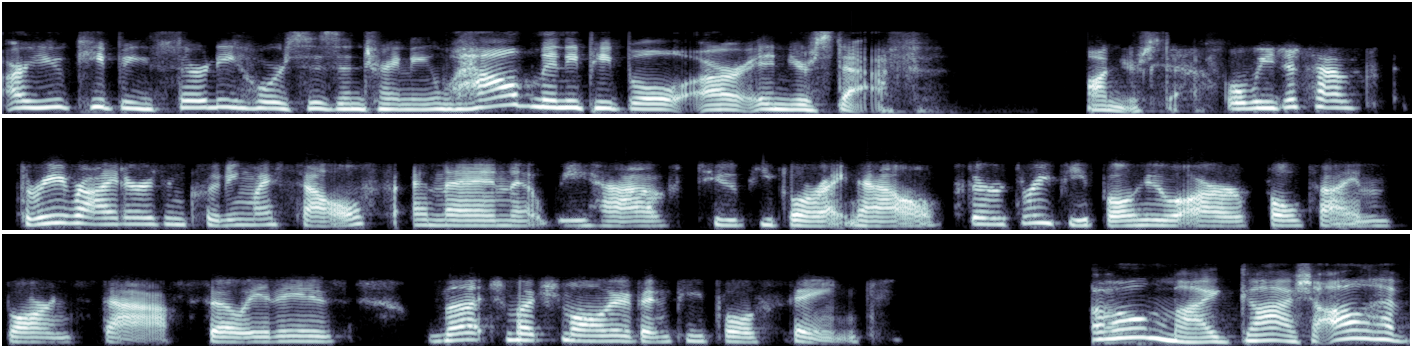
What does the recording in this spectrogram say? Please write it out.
are you keeping 30 horses in training? How many people are in your staff? On your staff? Well, we just have three riders, including myself, and then we have two people right now. There are three people who are full time barn staff. So it is much, much smaller than people think. Oh my gosh, I'll have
